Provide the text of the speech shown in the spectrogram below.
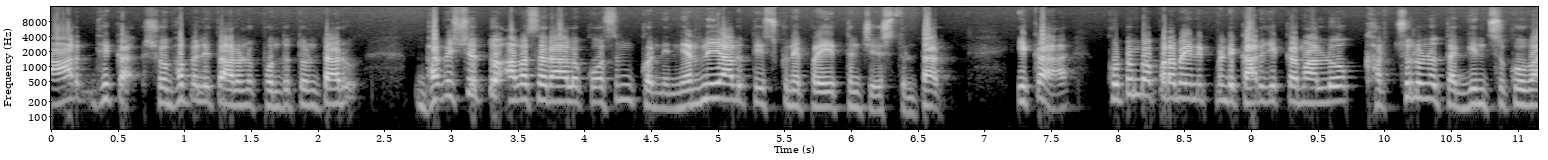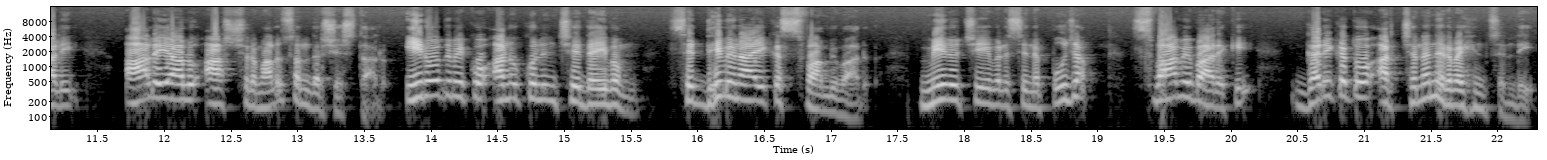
ఆర్థిక శుభ ఫలితాలను పొందుతుంటారు. భవిష్యత్తు అవసరాల కోసం కొన్ని నిర్ణయాలు తీసుకునే ప్రయత్నం చేస్తుంటారు. ఇక కుటుంబపరమైనటువంటి కార్యక్రమాల్లో ఖర్చులను తగ్గించుకోవాలి. ఆలయాలు ఆశ్రమాలు సందర్శిస్తారు. ఈరోజు మీకు అనుకూలించే దైవం సిద్ధి వినాయక స్వామివారు. మీరు చేయవలసిన పూజ స్వామివారికి గరికతో అర్చన నిర్వహించండి.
